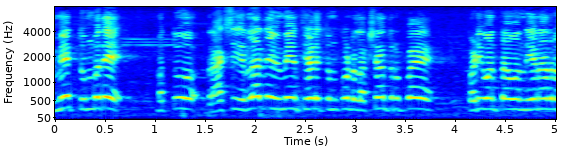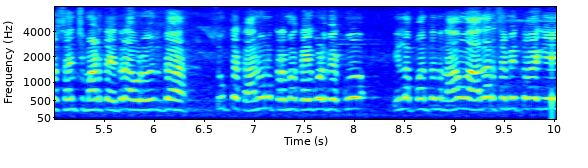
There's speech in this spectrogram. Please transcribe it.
ವಿಮೆ ತುಂಬದೆ ಮತ್ತು ದ್ರಾಕ್ಷಿ ಇರಲಾರ್ದೆ ವಿಮೆ ಅಂತ ಹೇಳಿ ತುಂಬಿಕೊಂಡು ಲಕ್ಷಾಂತರ ರೂಪಾಯಿ ಪಡೆಯುವಂಥ ಒಂದು ಏನಾದರೂ ಸಂಚು ಮಾಡ್ತಾ ಇದ್ರೆ ಅವ್ರ ವಿರುದ್ಧ ಸೂಕ್ತ ಕಾನೂನು ಕ್ರಮ ಕೈಗೊಳ್ಳಬೇಕು ಇಲ್ಲಪ್ಪ ಅಂತಂದ್ರೆ ನಾವು ಆಧಾರ ಸಮೇತವಾಗಿ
